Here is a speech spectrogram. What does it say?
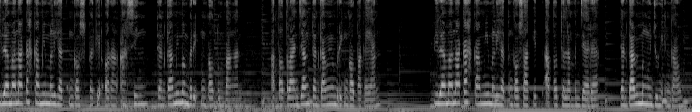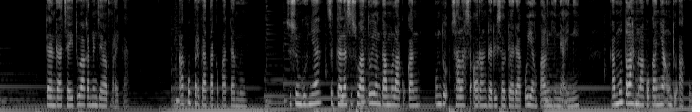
Bila manakah kami melihat engkau sebagai orang asing dan kami memberi engkau tumpangan, atau telanjang dan kami memberi engkau pakaian? Bila manakah kami melihat engkau sakit atau dalam penjara dan kami mengunjungi engkau? Dan raja itu akan menjawab mereka, Aku berkata kepadamu, sesungguhnya segala sesuatu yang kamu lakukan untuk salah seorang dari saudaraku yang paling hina ini, kamu telah melakukannya untuk aku.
